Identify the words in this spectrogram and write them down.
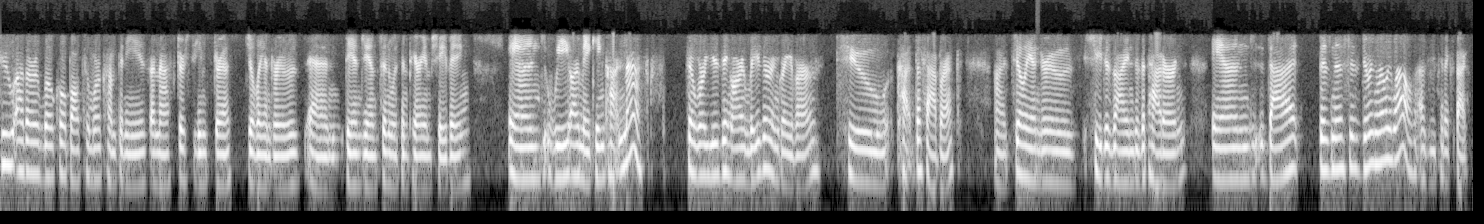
two other local Baltimore companies a master seamstress, Jill Andrews, and Dan Jansen with Imperium Shaving. And we are making cotton masks. So, we're using our laser engraver to cut the fabric. Uh, Jill Andrews, she designed the pattern, and that business is doing really well, as you can expect.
